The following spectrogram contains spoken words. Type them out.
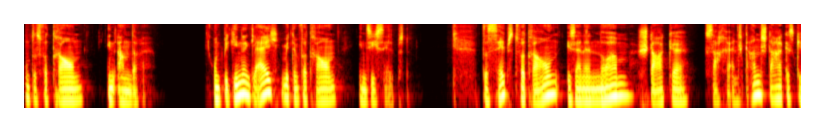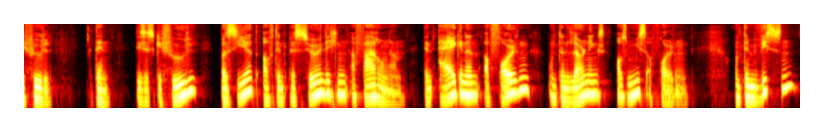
und das Vertrauen in andere. Und beginnen gleich mit dem Vertrauen in sich selbst. Das Selbstvertrauen ist eine enorm starke Sache, ein ganz starkes Gefühl. Denn dieses Gefühl basiert auf den persönlichen Erfahrungen, den eigenen Erfolgen und den Learnings aus Misserfolgen und dem Wissen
